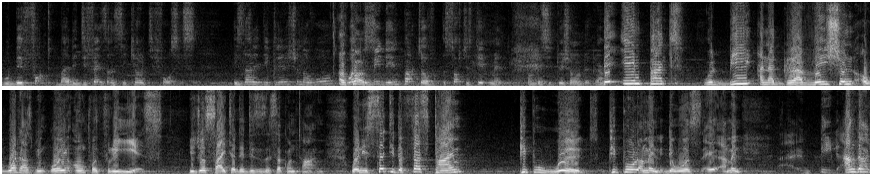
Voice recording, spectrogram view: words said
will be fought by the defense and security forces. Is that a declaration of war? Of what course. would be the impact of such a statement on the situation on the ground? The impact would be an aggravation of what has been going on for three years. You just cited it, this is the second time. When he said it the first time, people worked. People, I mean, there was, I mean, anger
